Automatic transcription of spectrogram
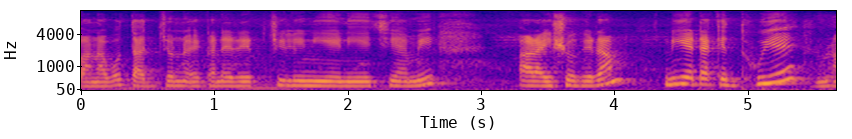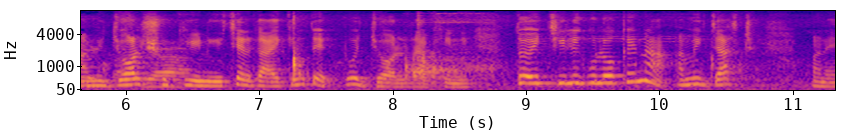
বানাবো, তার জন্য এখানে রেড চিলি নিয়ে নিয়েছি আমি আড়াইশো গ্রাম। নিয়ে এটাকে ধুয়ে আমি জল শুকিয়ে নিয়েছি, আর গায়ে কিন্তু একটুও জল রাখিনি। তো এই চিলিগুলোকে না আমি জাস্ট মানে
